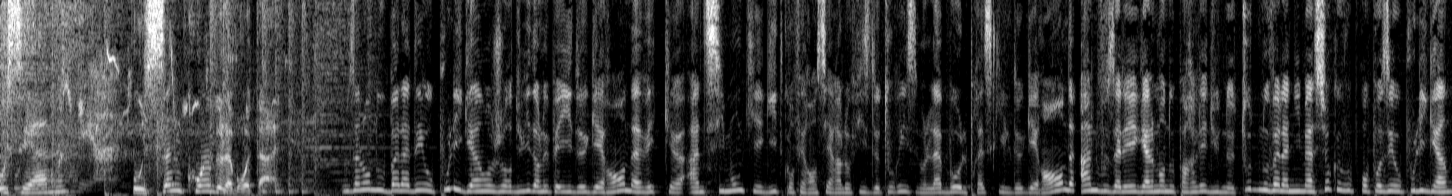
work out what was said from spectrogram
Océane, aux cinq coins de la Bretagne. Nous allons nous balader au Pouliguen aujourd'hui dans le pays de Guérande avec euh, Anne Simon qui est guide conférencière à l'office de tourisme La Baule Presqu'île de Guérande. Anne, vous allez également nous parler d'une toute nouvelle animation que vous proposez au Pouliguen.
